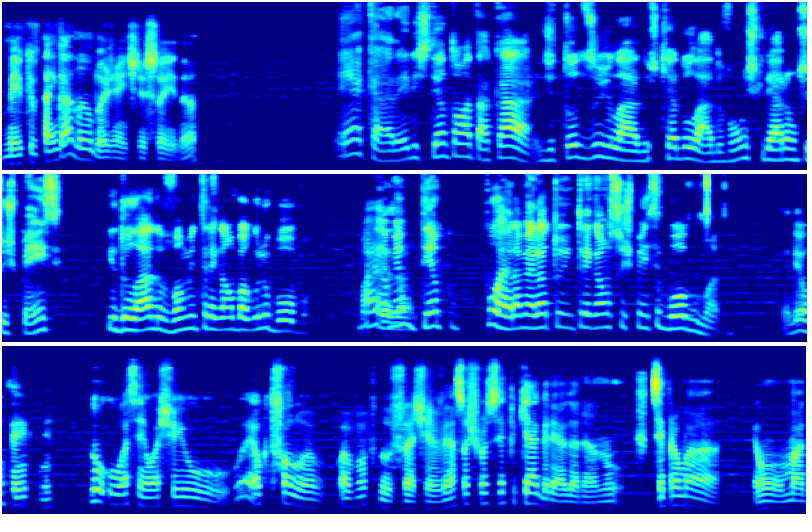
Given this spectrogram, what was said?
meio que tá enganando a gente nisso aí, né? É, cara, eles tentam atacar de todos os lados, que é do lado, vamos criar um suspense, e do lado, vamos entregar um bagulho bobo. Mas Exato. ao mesmo tempo, porra, era melhor tu entregar um suspense bobo, mano. Entendeu? Sim, sim. No, assim, eu achei o. É o que tu falou, a volta do Flash Reverso, acho sempre que agrega, né? Não, sempre é uma. É uma,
